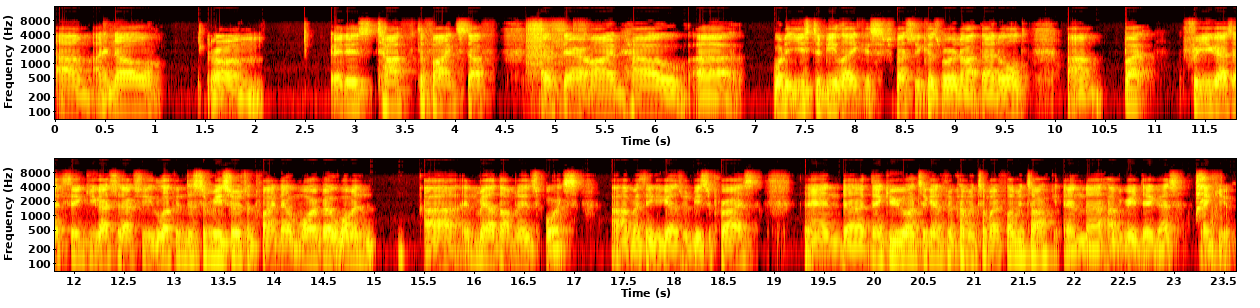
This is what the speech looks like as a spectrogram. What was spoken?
Um, I know um, it is tough to find stuff out there on how uh, what it used to be like, especially because we're not that old. Um, but for you guys, I think you guys should actually look into some research and find out more about women uh, in male-dominated sports. Um, I think you guys would be surprised. And uh, thank you once again for coming to my Fleming Talk, and uh, have a great day, guys. Thank you.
